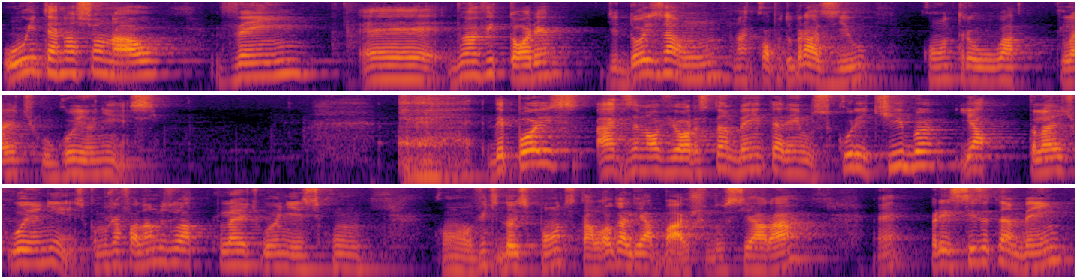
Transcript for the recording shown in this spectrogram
o Internacional vem é, de uma vitória de 2 a 1 na Copa do Brasil contra o Atlético Goianiense. É, depois, às 19 horas, também teremos Curitiba e Atlético Goianiense. Como já falamos, o Atlético Goianiense com, com 22 pontos, está logo ali abaixo do Ceará, né? precisa também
